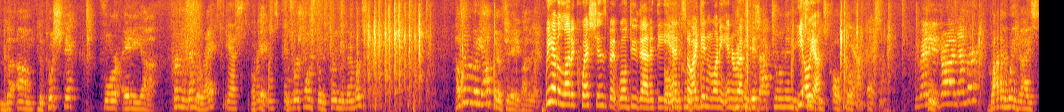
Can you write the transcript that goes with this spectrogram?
the um, the push stick for a uh, premium member, right? Yes. the Okay. First The first one's for the premium members. How's everybody out there today, by the way? We have a lot of questions, but we'll do that at the Okay, end. So. I didn't want to interrupt. You can get 'cause- back to them then. You Yeah, oh, yeah. can- Oh, perfect. Yeah. Excellent. You ready to draw a number? By the way, guys,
